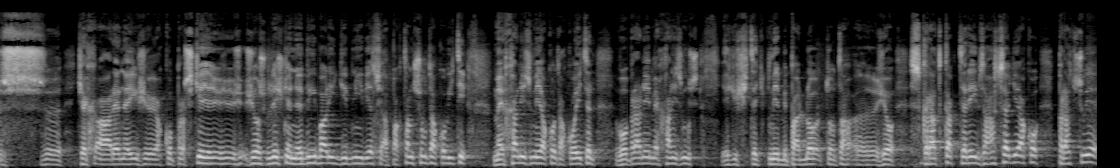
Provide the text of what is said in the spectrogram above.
z těch RNA, že jako prostě, že, že skutečně nebývaly divné věci. A pak tam jsou takový ty mechanismy, jako takový ten obraný mechanismus, ježíš, teď mi vypadlo to ta, eh, že jo, zkratka, který v zásadě jako pracuje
